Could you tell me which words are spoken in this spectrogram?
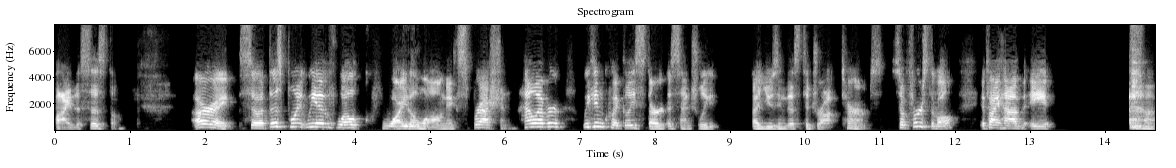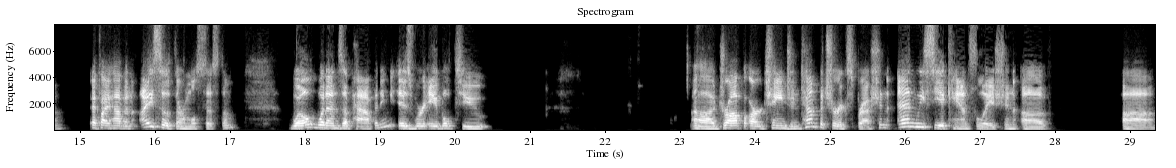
by the system. All right, so at this point we have, well, quite a long expression. However, we can quickly start essentially uh, using this to drop terms. So first of all, if I have a if I have an isothermal system, well, what ends up happening is we're able to uh, drop our change in temperature expression, and we see a cancellation of uh,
